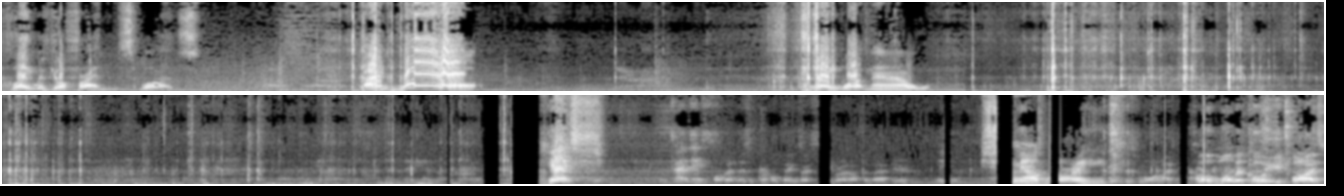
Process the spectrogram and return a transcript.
Play with your friends. What? I what? Wait, what now? Yes. Try this. There's a couple things I see right off the bat here. Show me, I was worried. This is more like well, Mom had called you twice,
